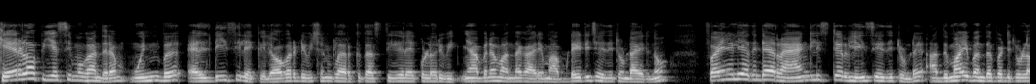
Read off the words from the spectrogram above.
കേരള പി എസ് സി മുഖാന്തരം മുൻപ് എൽ ഡി സിയിലേക്ക് ലോവർ ഡിവിഷൻ ക്ലർക്ക് തസ്തികയിലേക്കുള്ള ഒരു വിജ്ഞാപനം വന്ന കാര്യം അപ്ഡേറ്റ് ചെയ്തിട്ടുണ്ടായിരുന്നു. ഫൈനലി അതിന്റെ റാങ്ക് ലിസ്റ്റ് റിലീസ് ചെയ്തിട്ടുണ്ട്. അതുമായി ബന്ധപ്പെട്ടിട്ടുള്ള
